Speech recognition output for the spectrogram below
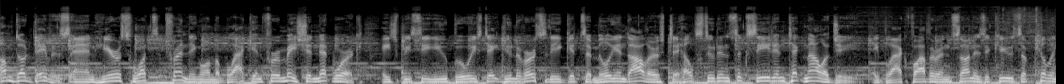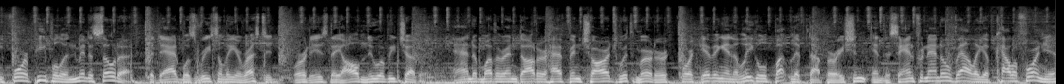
I'm Doug Davis, and here's what's trending on the Black Information Network. HBCU Bowie State University gets a million dollars to help students succeed in technology. A black father and son is accused of killing four people in Minnesota. The dad was recently arrested. Word is they all knew of each other. And a mother and daughter have been charged with murder for giving an illegal butt lift operation in the San Fernando Valley of California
